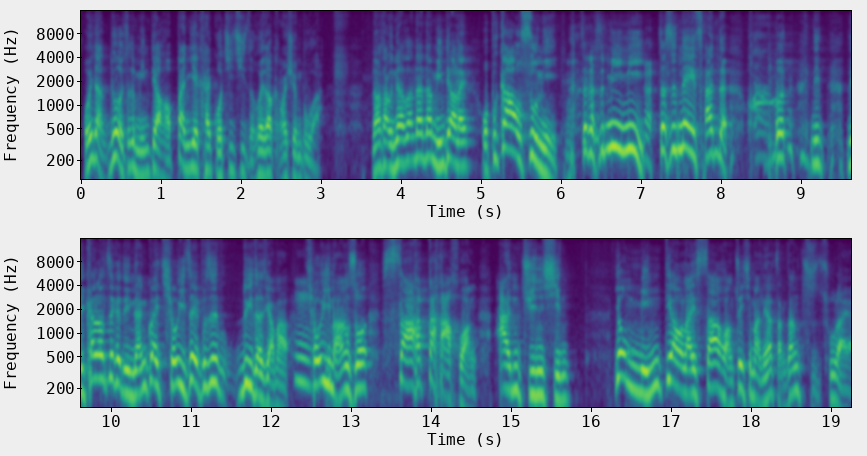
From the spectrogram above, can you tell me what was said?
我跟你讲，如果这个民调哈半夜开国际记者会，要赶快宣布啊。然后他跟他说：“那那民调嘞？我不告诉你，这个是秘密，这是内参的。我 你你看到这个，你难怪邱毅，这也不是绿的讲嘛。邱毅马上说撒大谎，安军心，用民调来撒谎，最起码你要长张纸出来啊。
